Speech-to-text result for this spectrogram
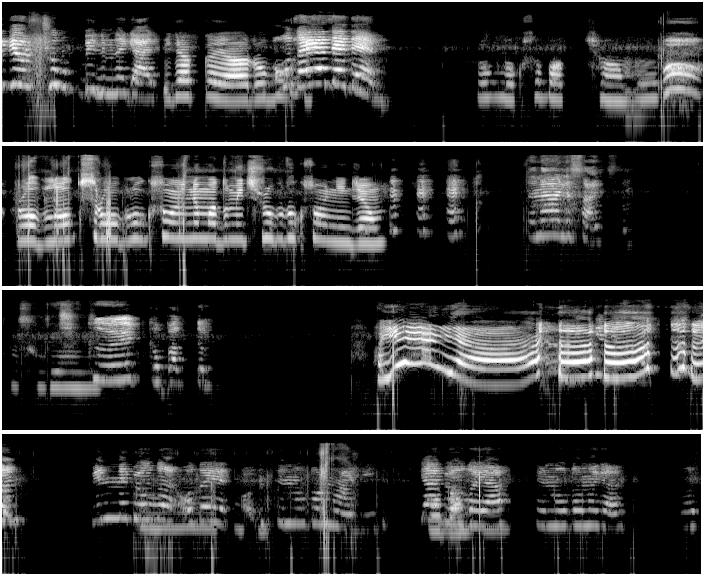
gidiyoruz çabuk benimle gel. Bir dakika ya Roblox Odaya dedim. Roblox'a bakacağım. Oh, Roblox Roblox oynamadım hiç Roblox oynayacağım. Sen öyle say kızım. Nasıl yani? Kıt kapattım. Hayır ya. Benimle bir oda, odaya, senin odan neredeydi? Gel bir Oda. odaya. Senin odana gel. Burası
